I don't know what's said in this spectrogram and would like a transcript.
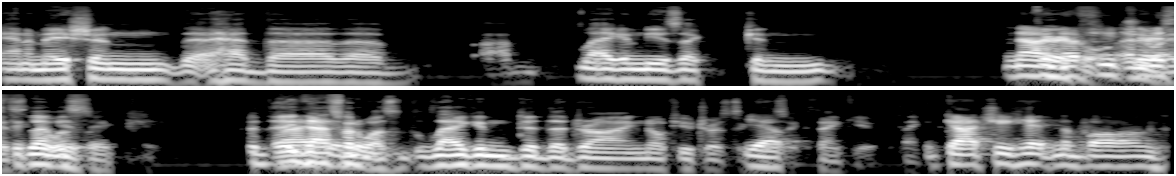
animation that had the the uh, lagging music and no, no cool. futuristic anyway, so that music. Was, Lagan. That's what it was. Lagan did the drawing, no futuristic yep. music. Thank you. Thank you. Got you hitting the bong.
